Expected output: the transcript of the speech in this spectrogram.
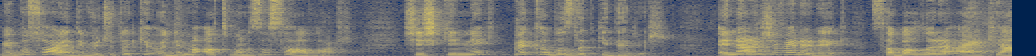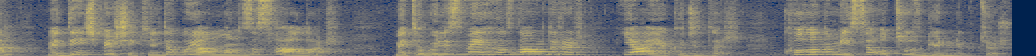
ve bu sayede vücuttaki ödemi atmanızı sağlar. Şişkinlik ve kabızlık giderir. Enerji vererek sabahlara erken ve dinç bir şekilde uyanmanızı sağlar. Metabolizmayı hızlandırır, yağ yakıcıdır. Kullanımı ise 30 günlüktür.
